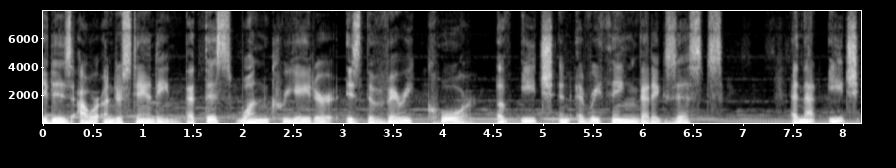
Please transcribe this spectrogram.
It is our understanding that this one creator is the very core of each and everything that exists, and that each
